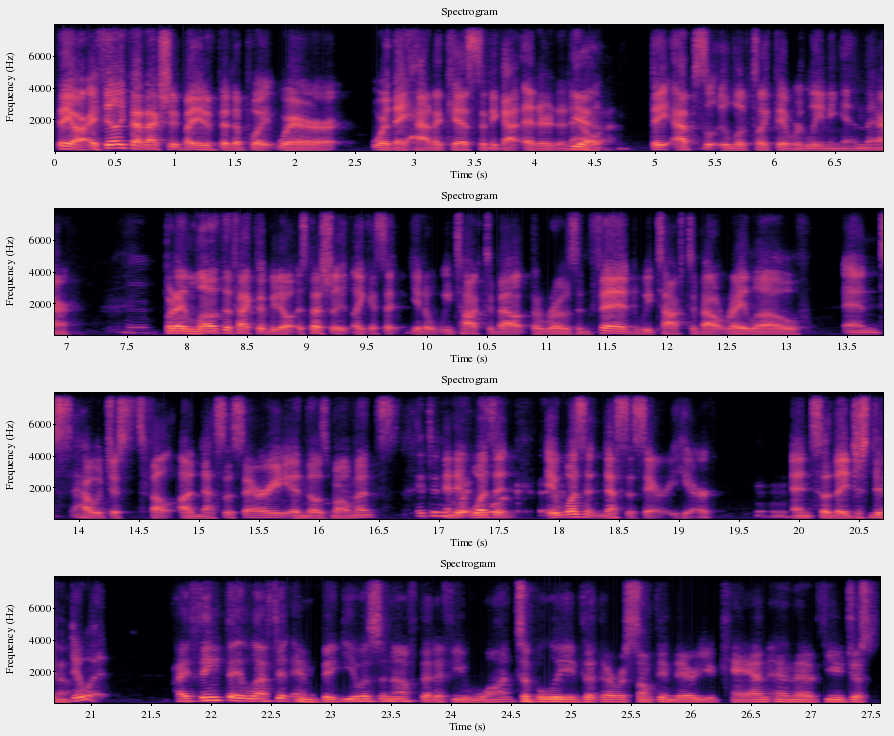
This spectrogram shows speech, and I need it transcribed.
They are. I feel like that actually might have been a point where where they had a kiss and it got edited out. Yeah. They absolutely looked like they were leaning in there. Mhm. But I love the fact that we don't, especially like I said, you know, we talked about the Rose and Finn, we talked about Reylo and how it just felt unnecessary in those moments. It didn't and it wasn't it wasn't necessary here. Mhm. And so they just didn't Yeah. do it. I think they left it ambiguous enough that if you want to believe that there was something there, you can, and that if you just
